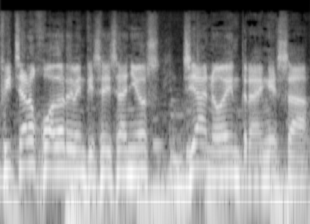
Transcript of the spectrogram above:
fichar a un jugador de 26 años ya no entra en esa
